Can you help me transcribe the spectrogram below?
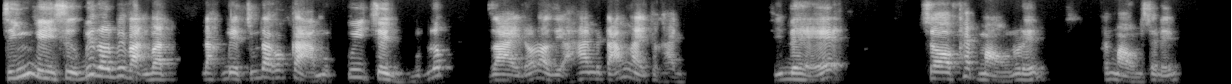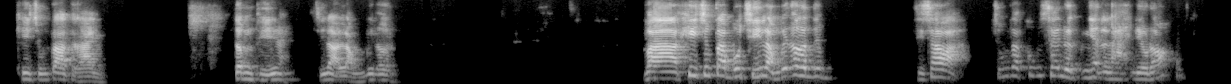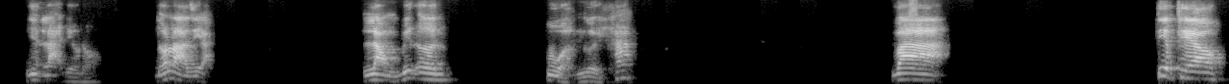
chính vì sự biết ơn với vạn vật, đặc biệt chúng ta có cả một quy trình, một lớp dài đó là gì ạ? 28 ngày thực hành. Thì để cho phép màu nó đến, phép màu nó sẽ đến. Khi chúng ta thực hành, tâm thí này chính là lòng biết ơn và khi chúng ta bố trí lòng biết ơn thì, thì sao ạ? Chúng ta cũng sẽ được nhận lại điều đó. Nhận lại điều đó. Đó là gì ạ? Lòng biết ơn của người khác. Và tiếp theo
